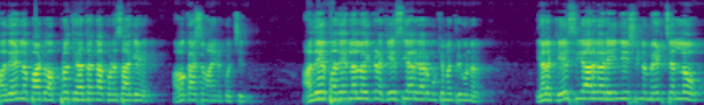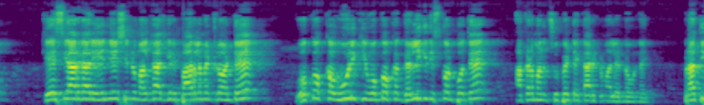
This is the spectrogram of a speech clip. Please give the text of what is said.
పదేళ్ళ పాటు అప్రతిహతంగా కొనసాగే అవకాశం ఆయనకు వచ్చింది అదే పదేళ్ళలో ఇక్కడ కేసీఆర్ గారు ముఖ్యమంత్రిగా ఉన్నారు. ఇలా కేసీఆర్ గారు ఏం చేసిండు మేడ్చల్లో? కేసీఆర్ గారు ఏం చేసిండ్రు మల్కాజ్గిరి పార్లమెంట్లో అంటే ఒక్కొక్క ఊరికి ఒక్కొక్క గల్లీకి తీసుకొని పోతే అక్కడ మనం చూపెట్టే కార్యక్రమాలు ఎన్నో ఉన్నాయి. ప్రతి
